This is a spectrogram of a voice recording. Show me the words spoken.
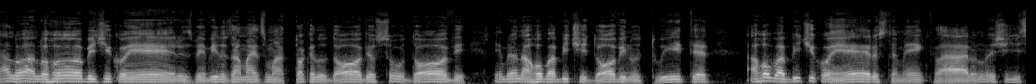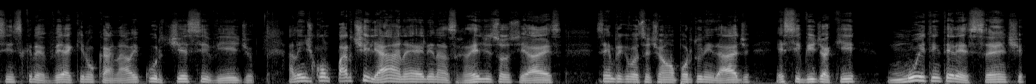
Alô, alô, bitcoinheiros, bem-vindos a mais uma Toca do Dove, eu sou o Dove, lembrando arroba bitdove no Twitter, arroba bitcoinheiros também, claro, não deixe de se inscrever aqui no canal e curtir esse vídeo, além de compartilhar né, ele nas redes sociais, sempre que você tiver uma oportunidade, esse vídeo aqui muito interessante,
